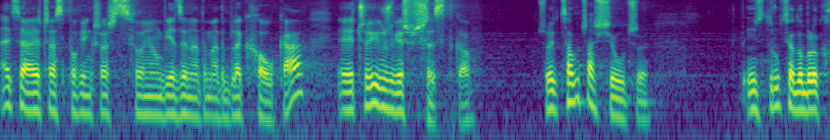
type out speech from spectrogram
Ale cały czas powiększasz swoją wiedzę na temat Black Hawka, y, czy już wiesz wszystko? Człowiek cały czas się uczy. Instrukcja do Black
